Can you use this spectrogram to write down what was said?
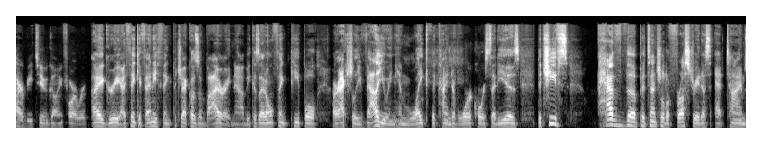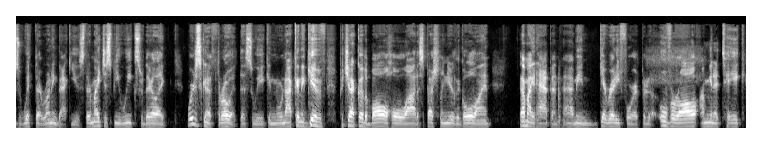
RB2 going forward. I agree. I think if anything, Pacheco's a buy right now because I don't think people are actually valuing him like the kind of workhorse that he is. The Chiefs have the potential to frustrate us at times with their running back use. There might just be weeks where they're like, we're just going to throw it this week and we're not going to give Pacheco the ball a whole lot, especially near the goal line that might happen. I mean, get ready for it. But overall, I'm going to take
